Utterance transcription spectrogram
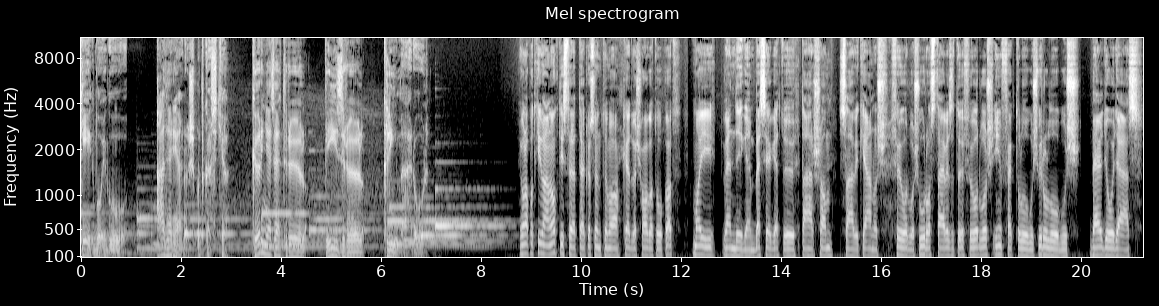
Kék bolygó. Áder János podcastja. Környezetről, vízről, klímáról. Jó napot kívánok, tisztelettel köszöntöm a kedves hallgatókat. Mai vendégem, beszélgető társam Szlávik János főorvos, úrosztályvezető főorvos, infektológus, virológus, belgyógyász,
